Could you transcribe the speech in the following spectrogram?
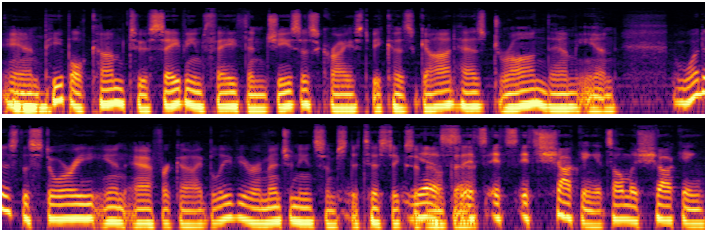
and people come to saving faith in Jesus Christ because God has drawn them in. What is the story in Africa? I believe you were mentioning some statistics yes, about that. it's it's it's shocking. It's almost shocking.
